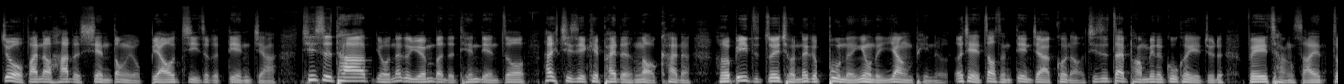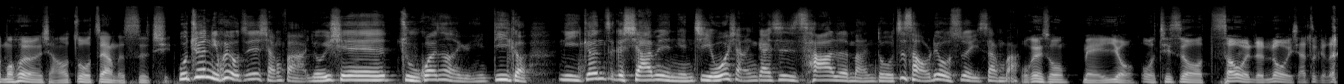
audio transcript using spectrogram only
就有翻到他的线动有标记这个店家，其实他有那个原本的甜点之后，他其实也可以拍得很好看的，何必一直追求那个不能用的样品呢？而且造成店家困扰，其实在旁边的顾客也觉得。非常傻眼，怎么会有人想要做这样的事情？我觉得你会有这些想法，有一些主观上的原因。第一个，你跟这个虾面的年纪，我想应该是差了蛮多，至少六岁以上吧。我跟你说，没有，我其实我稍微人肉一下这个人，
